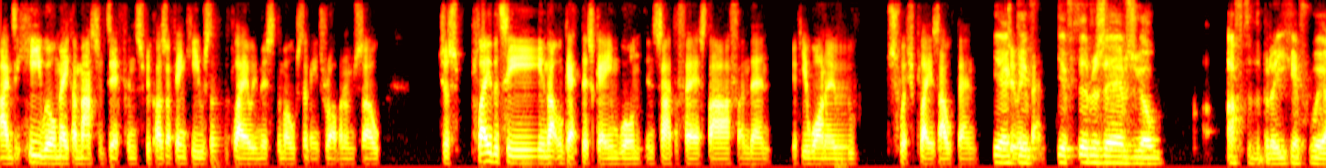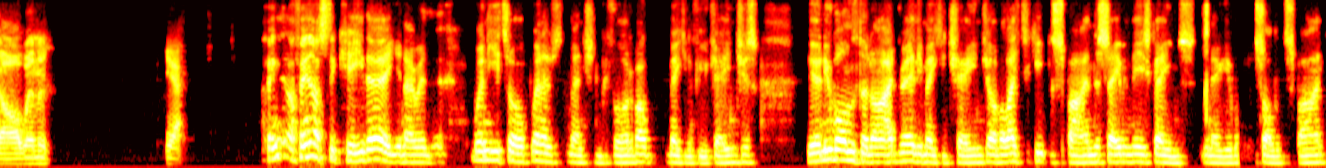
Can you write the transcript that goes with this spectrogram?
And he will make a massive difference because I think he was the player we missed the most against Rotherham. So just play the team that will get this game won inside the first half, and then if you want to switch players out, then yeah, do give, it then. Give the reserves go after the break if we are winning. Yeah. I think I think that's the key there. You know, when you talk, when I was mentioned before about making a few changes, the only ones that I'd really make a change of, I like to keep the spine the same in these games. You know, you want a solid spine.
